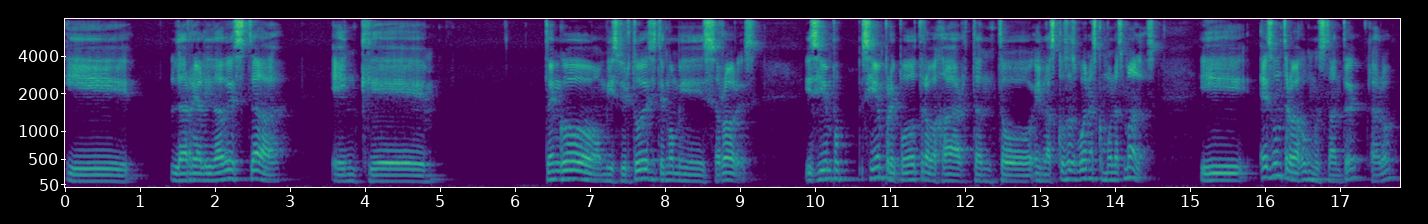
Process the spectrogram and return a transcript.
Y la realidad está en que tengo mis virtudes y tengo mis errores. Y siempre, siempre puedo trabajar tanto en las cosas buenas como en las malas. Y es un trabajo constante, claro.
